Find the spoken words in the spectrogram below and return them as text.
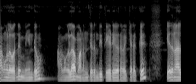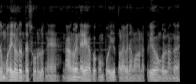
அவங்கள வந்து மீண்டும் அவங்களா மனம் திருந்தி தேடி வர வைக்கிறதுக்கு எதனாவது முறைகள் இருந்தால் சொல்லுங்கள் நாங்களும் நிறையா பக்கம் போய் பல விதமான பிரயோகங்கள் நாங்கள்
